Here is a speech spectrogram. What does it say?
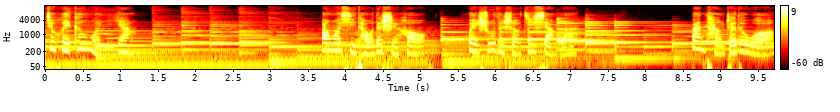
就会跟我一样。帮我洗头的时候，慧叔的手机响了。半躺着的我，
